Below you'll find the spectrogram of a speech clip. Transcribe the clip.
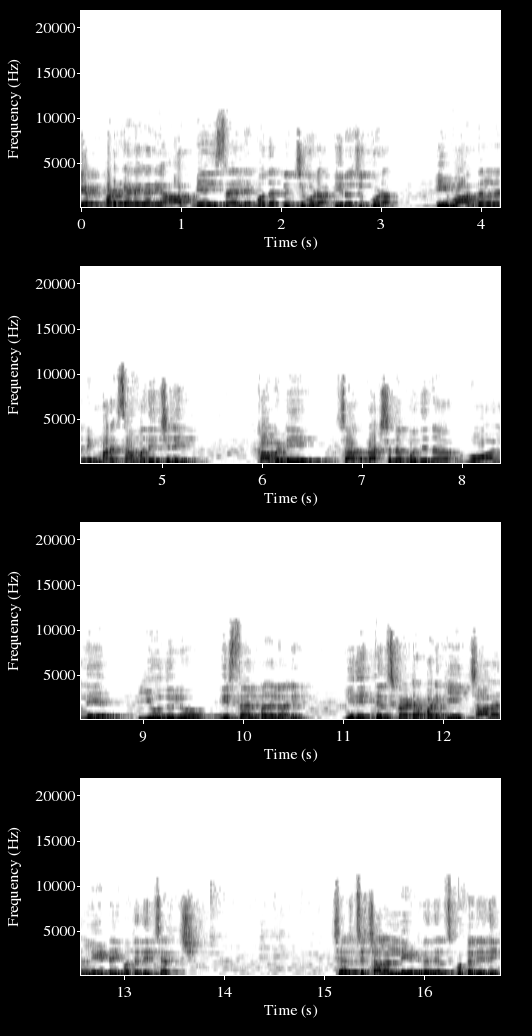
ఎప్పటికైనా కానీ ఆత్మీయ ఇస్రాయలే మొదటి నుంచి కూడా ఈ రోజు కూడా. ఈ వాగ్దానాలన్నీ మనకు సంబంధించినవి కాబట్టి రక్షణ పొందిన వాళ్ళే యూదులు ఇస్రాయల్ ప్రజలు అని. ఇది తెలుసుకునేటప్పటికి చాలా లేట్ అయిపోతుంది చర్చ్. చర్చ్ చాలా లేట్గా తెలుసుకుంటది ఇది.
